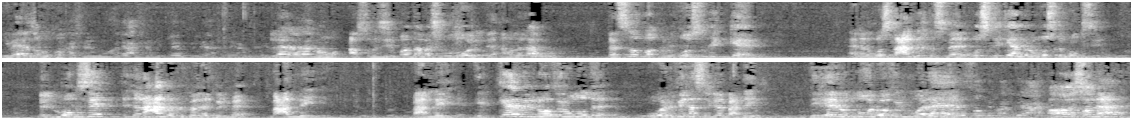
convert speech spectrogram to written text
يبقى هذا وضوء عشان الموالاه عشان الرجلين في الآخر يعني. لا لا لا ما هو أصل ما ده مش وضوء اللي إحنا قلنا الأول. ده صفة الغسل الكامل. أنا الغسل عندي قسمان غسل كامل وغسل مجزئ. المجزئ إن أنا اعمم البدن بالماء مع النية. مع النية. الكامل اللي هو فيه الوضوء ده هو اللي فيه غسل الجنب بعدين. دي غير الوضوء اللي هو فيه الموالاه يصلي بعديها عادي. آه يصلي عادي.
